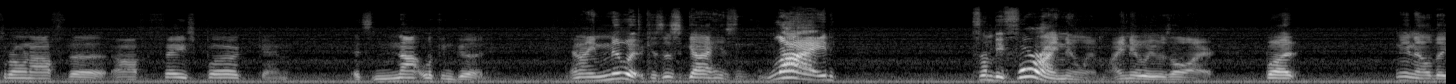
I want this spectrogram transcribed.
thrown off the off Facebook, and it's not looking good. And I knew it because this guy has lied from before I knew him. I knew he was a liar. But you know, the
